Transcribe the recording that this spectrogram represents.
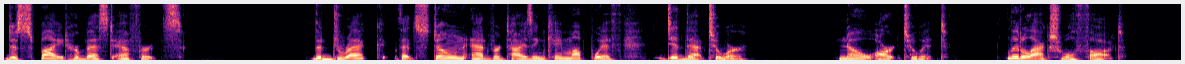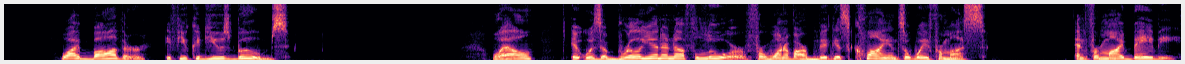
despite her best efforts. The dreck that Stone Advertising came up with did that to her. No art to it. Little actual thought. Why bother if you could use boobs? Well, it was a brilliant enough lure for one of our biggest clients away from us. And for my baby,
